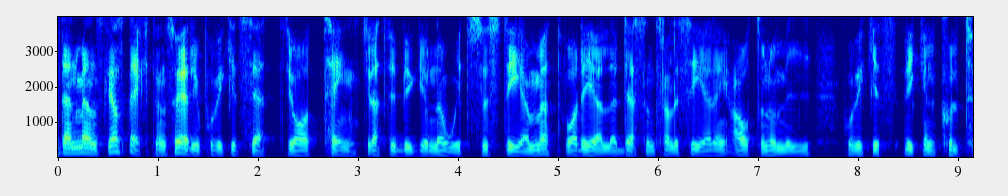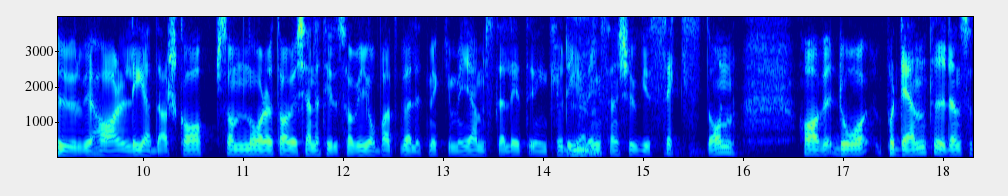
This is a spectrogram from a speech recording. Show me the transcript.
den mänskliga aspekten så är det ju på vilket sätt jag tänker att vi bygger Knowit-systemet vad det gäller decentralisering, autonomi, på vilket, vilken kultur vi har, ledarskap. Som några av er känner till så har vi jobbat väldigt mycket med jämställdhet och inkludering sedan 2016. Har vi, då, på den tiden så,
